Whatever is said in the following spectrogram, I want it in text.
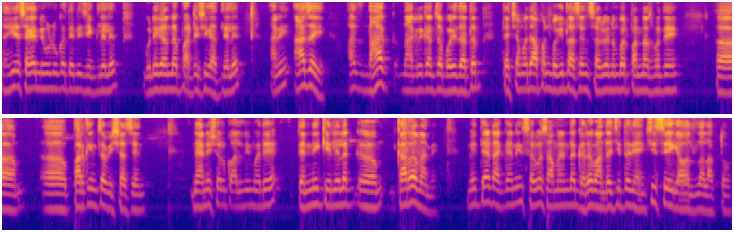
हे सगळ्या निवडणुका त्यांनी जिंकलेल्या आहेत. गुन्हेगारांना पाठीशी घातलेले आहेत. आणि आजही आज नाहक नागरिकांचा बळी जातात. त्याच्यामध्ये आपण बघितलं असेल सर्वे नंबर पन्नासमध्ये पार्किंगचा विषय असेल. ज्ञानेश्वर कॉलनीमध्ये त्यांनी केलेलं कारनामे. मी त्या ठिकाणी सर्वसामान्यांना घरं बांधायची तर ह्यांची से घ्यावा लागतो.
